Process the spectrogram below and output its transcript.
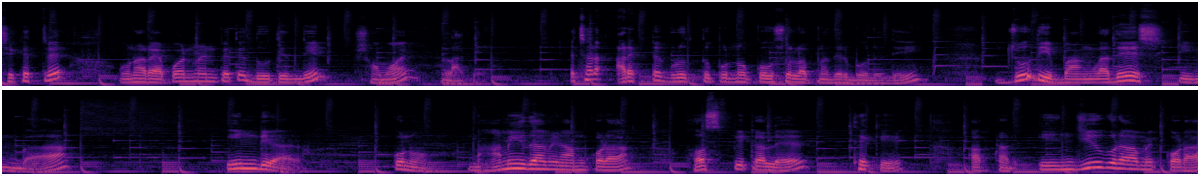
সেক্ষেত্রে ওনার অ্যাপয়েন্টমেন্ট পেতে দু তিন দিন সময় লাগে। এছাড়া আরেকটা গুরুত্বপূর্ণ কৌশল আপনাদের বলে দিই, যদি বাংলাদেশ কিংবা ইন্ডিয়ার কোনো নামি দামি নাম করা হসপিটালের থেকে আপনার এনজিওগ্রামে করা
